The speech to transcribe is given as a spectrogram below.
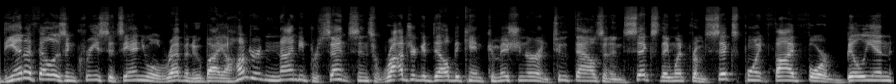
The NFL has increased its annual revenue by 190% since Roger Goodell became commissioner in 2006. They went from 6.54 billion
